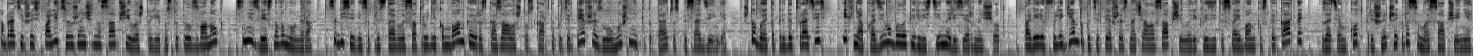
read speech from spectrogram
Обратившись в полицию, женщина сообщила, что ей поступил звонок с неизвестного номера. Собеседница представилась сотрудником банка и рассказала, что с карты потерпевшей злоумышленники пытаются списать деньги. Чтобы это предотвратить, их необходимо было перевести на резервный счет. Поверив в легенду, потерпевшая сначала сообщила реквизиты своей банковской карты, затем код, пришедший в СМС-сообщение.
